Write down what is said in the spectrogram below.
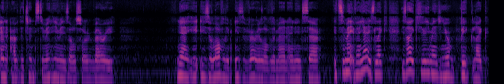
and have the chance to meet him is also very yeah, he, he's a lovely, he's a very lovely man, and it's uh, it's amazing. Yeah, it's like it's like you imagine your big like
